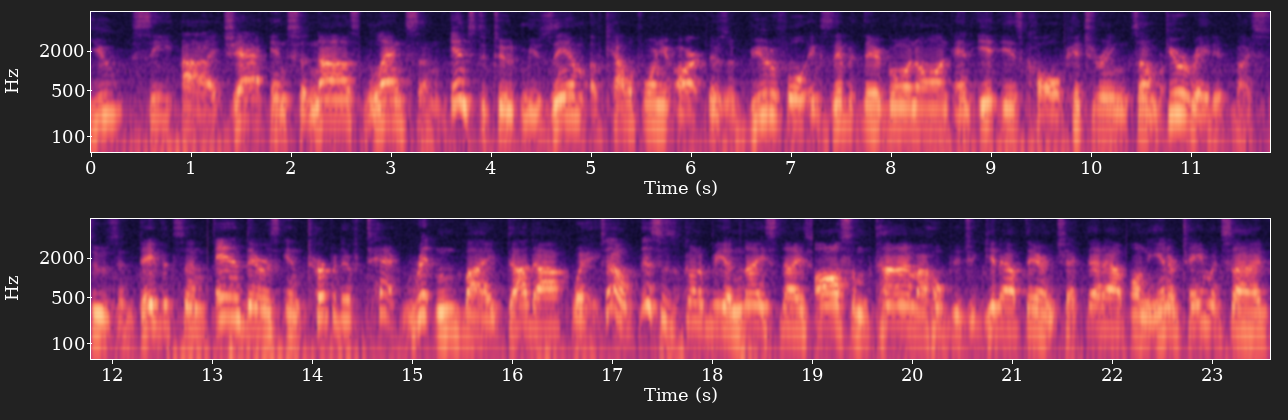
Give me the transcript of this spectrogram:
UCI Jack and Sanaz Langson Institute Museum of California Art. There's a beautiful exhibit there going on, and it is called Picturing Summer, curated by Susan Davidson, and there is interpretive text written by Dada Way. So this is going to be a nice, nice, awesome time. I hope that you get out there and check that out. On the entertainment side,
